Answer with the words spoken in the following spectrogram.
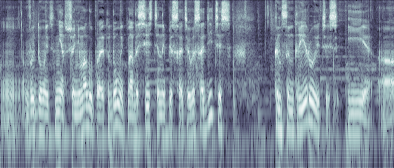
Вы думаете, нет, все, не могу про это думать, надо сесть и написать. И вы садитесь, концентрируетесь, и э,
